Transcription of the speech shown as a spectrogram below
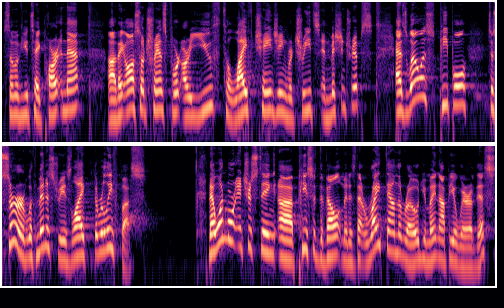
Some of you take part in that. Uh, they also transport our youth to life changing retreats and mission trips, as well as people to serve with ministries like the Relief Bus. Now, one more interesting uh, piece of development is that right down the road, you might not be aware of this,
